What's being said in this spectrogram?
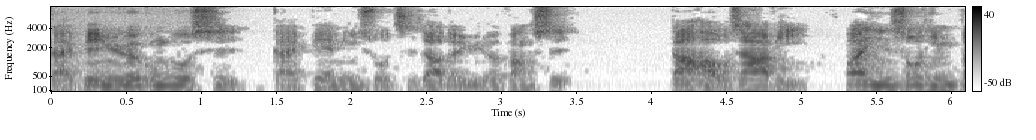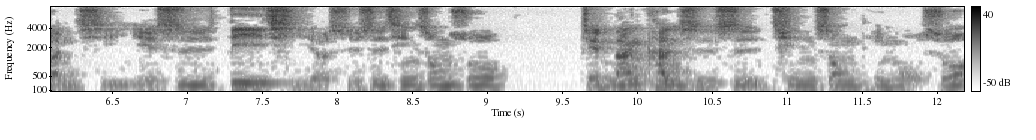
改变娱乐工作室，改变你所知道的娱乐方式。大家好，我是哈皮，欢迎收听本期也是第一期的时事轻松说，简单看时事，轻松听我说。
